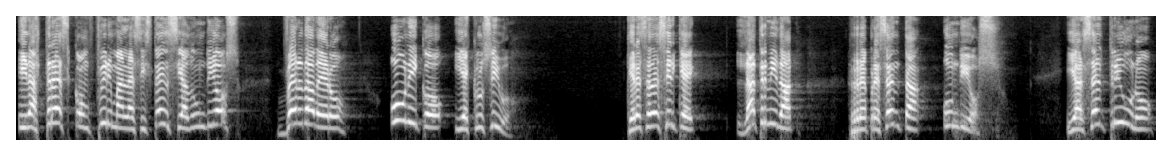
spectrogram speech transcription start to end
Y las tres confirman la existencia de un Dios verdadero, único y exclusivo. Quiere decir que la Trinidad representa un Dios. Y al ser triuno,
